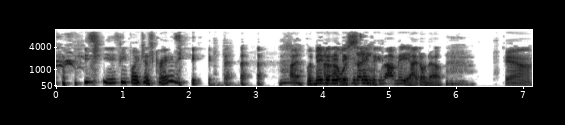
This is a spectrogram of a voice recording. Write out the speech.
these, these people are just crazy. I- but maybe they I think the saying- same thing about me. I don't know. Yeah.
